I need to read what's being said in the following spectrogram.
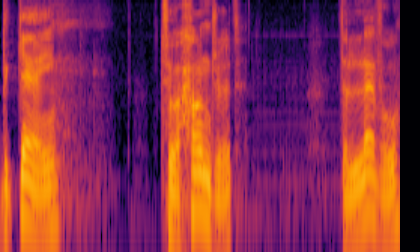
the gain to 100, the level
